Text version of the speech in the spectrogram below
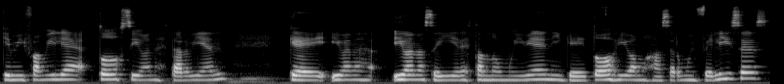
que mi familia todos iban a estar bien, que iban a, iban a seguir estando muy bien y que todos íbamos a ser muy felices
